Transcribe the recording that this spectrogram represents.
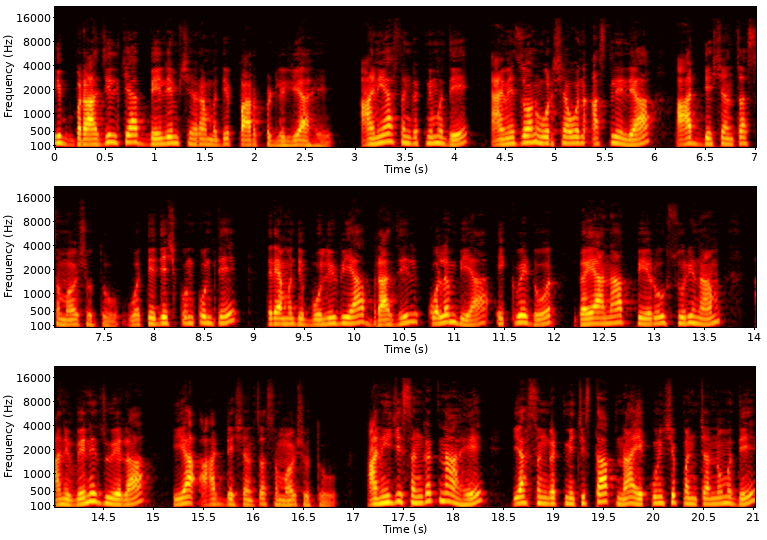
ही ब्राझीलच्या बेलेम शहरामध्ये पार पडलेली आहे. आणि या संघटनेमध्ये ॲमेझॉन वर्षावन असलेल्या आठ देशांचा समावेश होतो व ते देश कोणकोणते? तर यामध्ये Bolivia Brazil Colombia Ecuador Guyana Peru Suriname आणि वेनेझुएला या आठ देशांचा समावेश होतो. आणि जी संघटना आहे या संघटनेची स्थापना एकोणीसशे पंच्याण्णवमध्ये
